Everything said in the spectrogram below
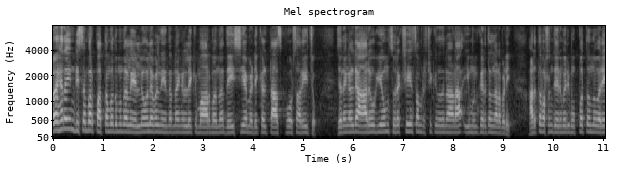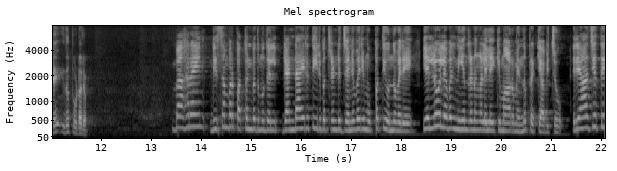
ബഹ്റൈൻ ഡിസംബർ പത്തൊമ്പത് മുതൽ യെല്ലോ ലെവൽ നിയന്ത്രണങ്ങളിലേക്ക് മാറുമെന്ന് ദേശീയ മെഡിക്കൽ ടാസ്ക് ഫോഴ്സ് അറിയിച്ചു. ജനങ്ങളുടെ ആരോഗ്യവും സുരക്ഷയും സംരക്ഷിക്കുന്നതിനാണ് ഈ മുൻകരുതൽ നടപടി. അടുത്ത വർഷം ജനുവരി മുപ്പത്തൊന്ന് വരെ ഇത് തുടരും. ബഹ്റൈൻ ഡിസംബർ പത്തൊൻപത് മുതൽ രണ്ടായിരത്തി ഇരുപത്തിരണ്ട് ജനുവരി മുപ്പത്തിയൊന്ന് വരെ യെല്ലോ ലെവൽ നിയന്ത്രണങ്ങളിലേക്ക് മാറുമെന്ന് പ്രഖ്യാപിച്ചു. രാജ്യത്തെ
